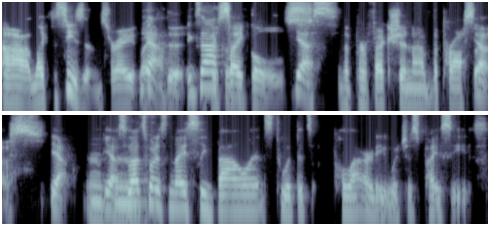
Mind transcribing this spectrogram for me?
uh, like the seasons, right? Like Yeah, the, the exactly. cycles. Yes. The perfection of the process. Yeah. Yeah, so Mhm. that's when it's nicely balanced with its polarity, which is Pisces,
